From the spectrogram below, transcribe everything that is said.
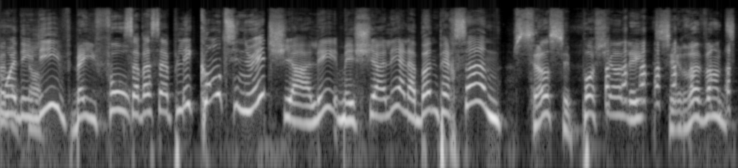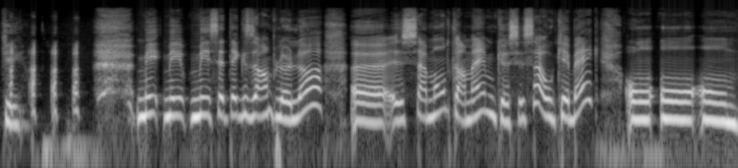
moi, des livres. Ben, il faut. Ça va s'appeler Continuer de chialer, mais chialer à la bonne personne. Ça, c'est pas chialer, c'est revendiquer. Mais, mais, mais cet exemple-là, euh, ça montre quand même que c'est ça. Au Québec, on, on, on-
